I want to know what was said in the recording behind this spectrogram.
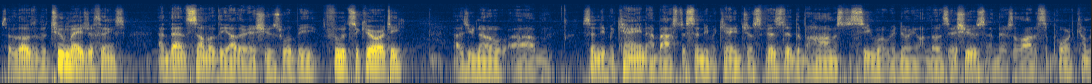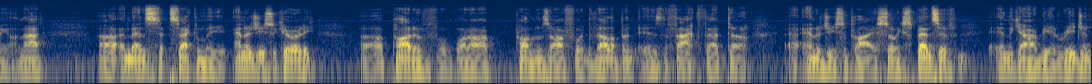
So those are the two major things. And then some of the other issues will be food security. As you know, um, Cindy McCain, Ambassador Cindy McCain, just visited the Bahamas to see what we're doing on those issues, and there's a lot of support coming on that. Uh, and then, secondly, energy security. Uh, part of what our problems are for development is the fact that uh, energy supply is so expensive in the Caribbean region,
